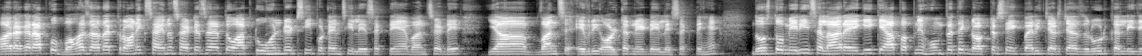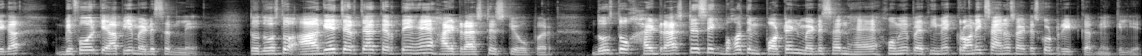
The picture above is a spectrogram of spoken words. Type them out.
और अगर आपको बहुत ज़्यादा क्रॉनिक साइनोसाइटिस है तो आप 200 सी पोटेंसी ले सकते हैं वंस अ डे या वंस एवरी ऑल्टरनेट डे ले सकते हैं। दोस्तों, मेरी सलाह रहेगी कि आप अपने होम्योपैथिक डॉक्टर से एक बारी चर्चा ज़रूर कर लीजिएगा बिफोर कि आप ये मेडिसिन लें। तो दोस्तों, आगे चर्चा करते हैं हाइड्रास्टिस के ऊपर। दोस्तों हाइड्रास्टिस एक बहुत इंपॉर्टेंट मेडिसिन है होम्योपैथी में क्रॉनिक साइनोसाइटिस को ट्रीट करने के लिए।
